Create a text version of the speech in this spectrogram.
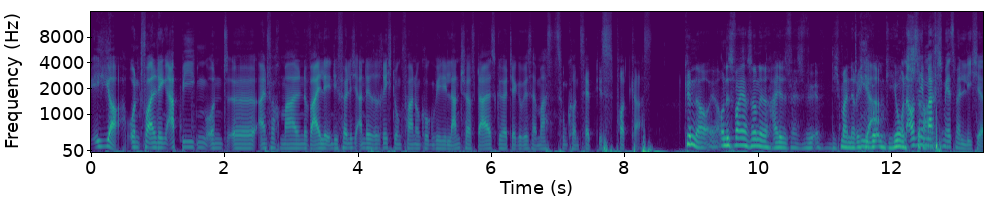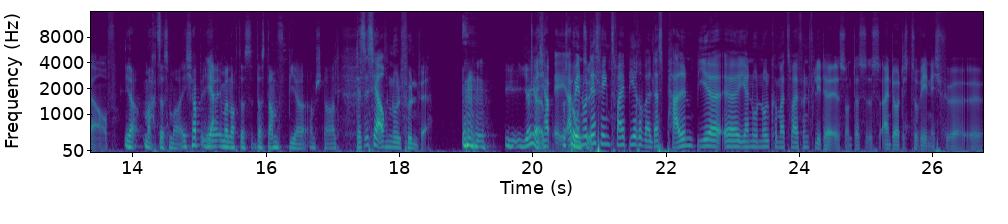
Ja, und vor allen Dingen abbiegen und äh, einfach mal eine Weile in die völlig andere Richtung fahren und gucken, wie die Landschaft da ist, gehört ja gewissermaßen zum Konzept dieses Podcasts. Genau, ja. Und es war ja so eine, nicht mal eine richtige Ja. Umgehung. Und außerdem mache ich mir jetzt mal Licher auf. Ja, mach das mal. Ich habe Ja. immer noch das, das Dampfbier am Start. Das ist ja auch ein 05er. Ja, ja. ich habe hab ja nur sich. deswegen zwei Biere, weil das Palmbier äh, ja nur 0,25 Liter ist. Und das ist eindeutig zu wenig für äh,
